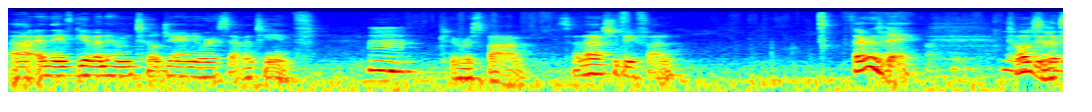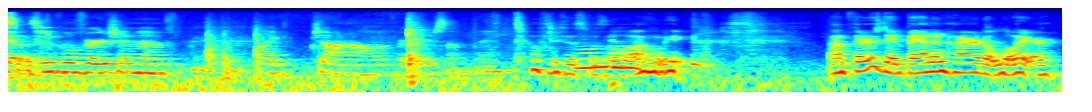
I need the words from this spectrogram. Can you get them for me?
Uh, and they've given him till January 17th Hmm. to respond. So that should be fun. Thursday. He Told you like this an was- evil version of like John Oliver or something. Told you this Oh, was a long week. On Thursday, Bannon hired a lawyer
